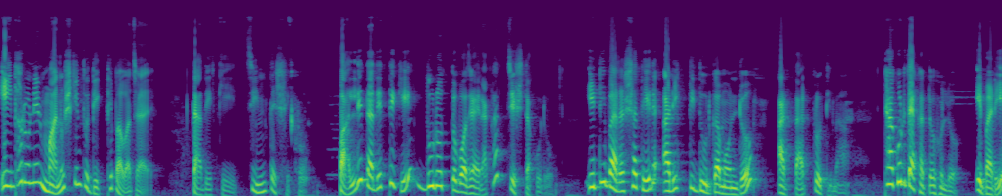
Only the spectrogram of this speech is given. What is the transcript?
এই ধরনের মানুষ কিন্তু দেখতে পাওয়া যায়। তাদেরকে চিনতে শেখো। পারলে তাদের থেকে দূরত্ব বজায় রাখার চেষ্টা করো। এটি বারাসাতের আরেকটি দুর্গা মণ্ডপ আর তার প্রতিমা। ঠাকুর দেখাতে হলো। এবারে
